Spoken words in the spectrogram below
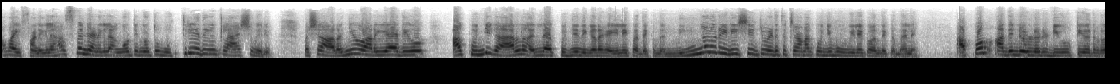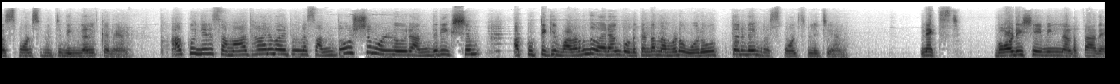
ആ വൈഫാണെങ്കിൽ ഹസ്ബൻഡ് ആണെങ്കിൽ അങ്ങോട്ടും ഇങ്ങോട്ടും ഒത്തിരി അധികം ക്ലാഷ് വരും. പക്ഷെ അറിഞ്ഞോ അറിയാതെയോ ആ കുഞ്ഞ് കാരണമല്ല ആ കുഞ്ഞ് നിങ്ങളുടെ കയ്യിലേക്ക് വന്നേക്കുന്നത്. നിങ്ങളൊരു ഇനീഷ്യേറ്റീവ് എടുത്തിട്ടാണ് ആ കുഞ്ഞ് ഭൂമിയിലേക്ക് വന്നേക്കുന്നത് അല്ലെ? അപ്പം അതിന്റെ ഉള്ള ഒരു ഡ്യൂട്ടി ഒരു റെസ്പോൺസിബിലിറ്റി നിങ്ങൾക്ക് വേണം. ആ കുഞ്ഞിന് സമാധാനമായിട്ടുള്ള സന്തോഷമുള്ള ഒരു അന്തരീക്ഷം ആ കുട്ടിക്ക് വളർന്നു വരാൻ കൊടുക്കേണ്ട നമ്മുടെ ഓരോരുത്തരുടെയും റെസ്പോൺസിബിലിറ്റിയാണ് നെക്സ്റ്റ് ബോഡി ഷെയ്മിങ് നടത്താതെ.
